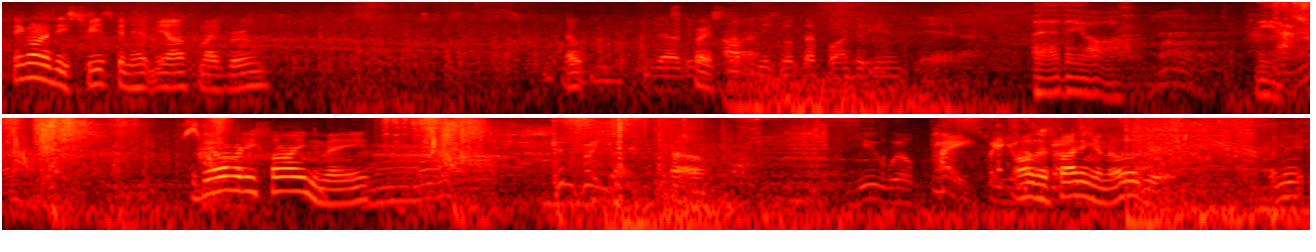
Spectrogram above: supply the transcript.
I think one of these trees can hit me off my broom. Nope. Yeah, Of course don't not. think they got that far into the game. Yeah. There they are. The Ashwinder. Did they already find me? Uh oh. you will pay for your Oh, they're fighting an ogre. Let me.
